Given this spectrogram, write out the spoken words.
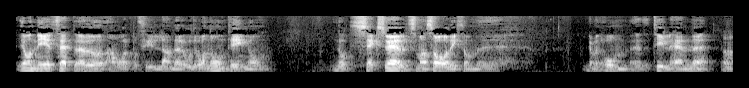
Ja, nedsättande. Han var på fyllan där. Och det var någonting om... Något sexuellt som han sa liksom... eh, Ja, men om... eh, Till henne. Ja.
